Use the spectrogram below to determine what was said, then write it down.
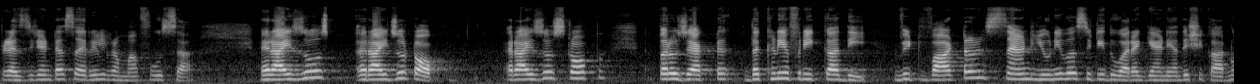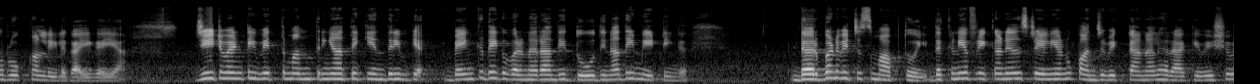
ਪ੍ਰੈਜ਼ੀਡੈਂਟ ਆ ਸਰਿਲ ਰਮਾਫੋਸਾ ਰਾਈਜ਼ੋਸ ਰਾਈਜ਼ੋਟੋਪ ਰਾਈਜ਼ੋਸਟੋਪ ਪ੍ਰੋਜੈਕਟ ਦੱਖਣੀ ਅਫਰੀਕਾ ਦੀ ਵਿਟਵਾਟਰ ਸੈਂਡ ਯੂਨੀਵਰਸਿਟੀ ਦੁਆਰਾ ਗਹਿਣਿਆਂ ਦੇ ਸ਼ਿਕਾਰ ਨੂੰ ਰੋਕਣ ਲਈ ਲਗਾਏ ਗਏ ਆ। G20 ਵਿੱਤ ਮੰਤਰੀਆਂ ਤੇ ਕੇਂਦਰੀ ਬੈਂਕ ਦੇ ਗਵਰਨਰਾਂ ਦੀ 2 ਦਿਨਾਂ ਦੀ ਮੀਟਿੰਗ ਡਰਬਨ ਵਿੱਚ ਸਮਾਪਤ ਹੋਈ। ਦੱਖਣੀ ਅਫਰੀਕਾ ਨੇ ਆਸਟ੍ਰੇਲੀਆ ਨੂੰ 5 ਵਿਕਟਾਂ ਨਾਲ ਹਰਾ ਕੇ ਵਿਸ਼ਵ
